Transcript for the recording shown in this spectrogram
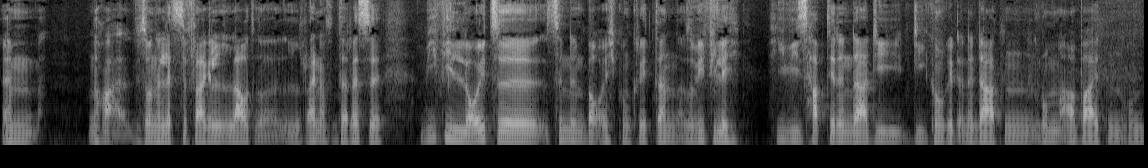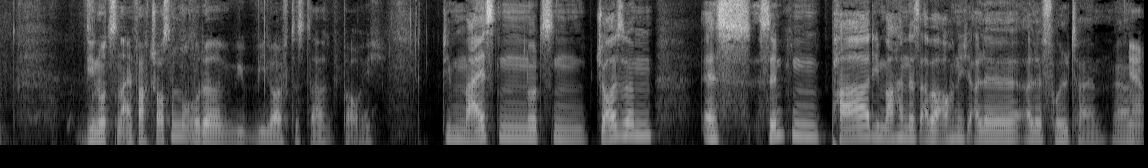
Ähm, noch so eine letzte Frage laut äh, rein aus Interesse. Wie viele Leute sind denn bei euch konkret dann, also wie viele Hiwis habt ihr denn da, die, die konkret an den Daten rumarbeiten und die nutzen einfach JOSM oder wie, wie läuft es da bei euch? Die meisten nutzen JOSM. Es sind ein paar, die machen das aber auch nicht alle, alle Fulltime. Ja.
